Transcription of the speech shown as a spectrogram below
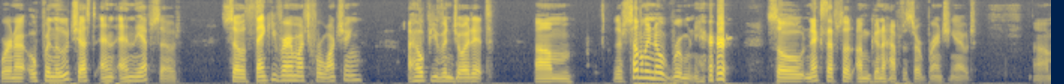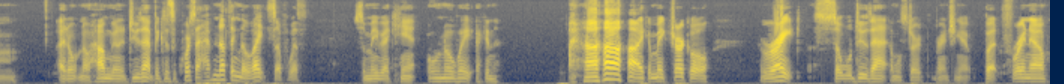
we're gonna open the loot chest and end the episode. So thank you very much for watching. I hope you've enjoyed it. Um, there's suddenly no room in here. so next episode, I'm gonna have to start branching out. Um, I don't know how I'm gonna do that because, of course, I have nothing to light stuff with. So maybe I can't. Oh no, wait, I can. Ha ha! I can make charcoal. Right. So we'll do that and we'll start branching out. But for right now,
